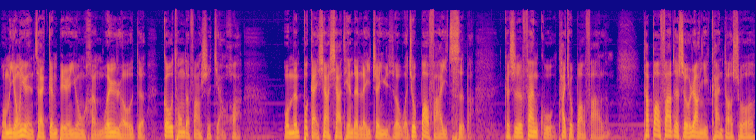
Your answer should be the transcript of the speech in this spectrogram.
我们永远在跟别人用很温柔的沟通的方式讲话，我们不敢像夏天的雷阵雨说：“我就爆发一次吧。”可是范谷他就爆发了，他爆发的时候让你看到说，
